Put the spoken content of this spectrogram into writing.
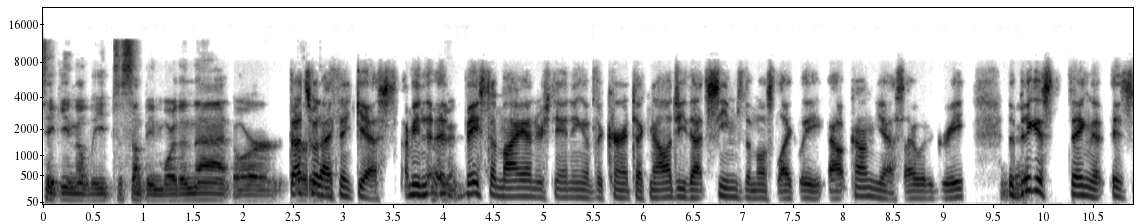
taking the leap to something more than that or that's or... what i think yes i mean okay. based on my understanding of the current technology that seems the most likely outcome yes i would agree okay. the biggest thing that is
